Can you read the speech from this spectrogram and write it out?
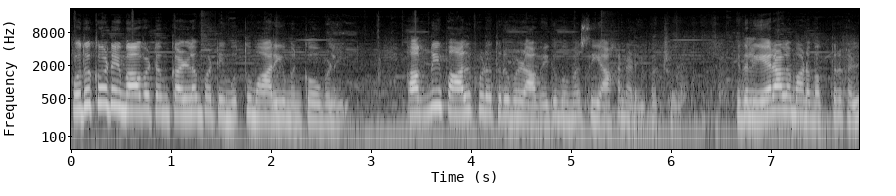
புதுக்கோட்டை மாவட்டம் கள்ளம்பட்டி முத்து மாரியம்மன் கோவிலில் அக்னி பால்குட திருவிழா வெகு விமர்சையாக நடைபெற்றது. இதில் ஏராளமான பக்தர்கள்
